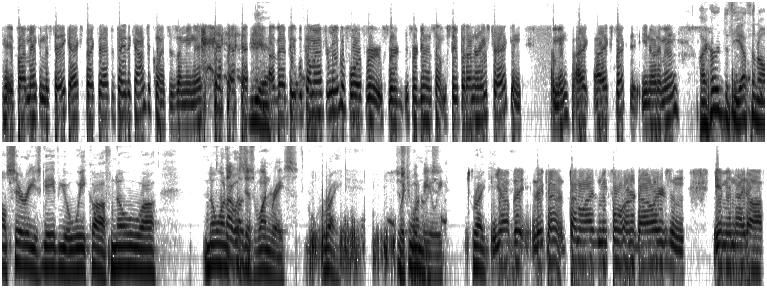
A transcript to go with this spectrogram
if I make a mistake, I expect to have to pay the consequences. I mean, Yeah. I've had people come after me before for for for doing something stupid on the racetrack, and I mean, I I expect it. You know what I mean? I heard that the ethanol series gave you a week off. No, uh, no I one. thought it was just one race, right. Just which one would be a week. Right. Yep, they they penalized me four hundred dollars and gave me a night off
